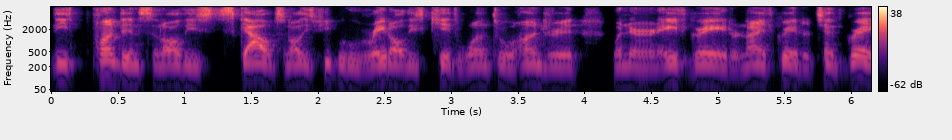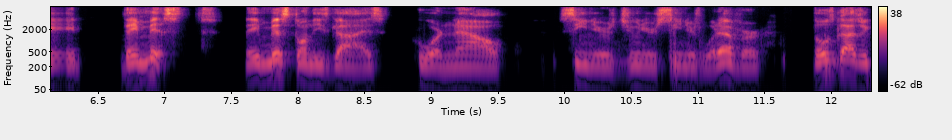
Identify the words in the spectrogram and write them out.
these pundits and all these scouts and all these people who rate all these kids one through 100 when they're in eighth grade or ninth grade or 10th grade, they missed. They missed on these guys who are now seniors, juniors, seniors, whatever. Those guys are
